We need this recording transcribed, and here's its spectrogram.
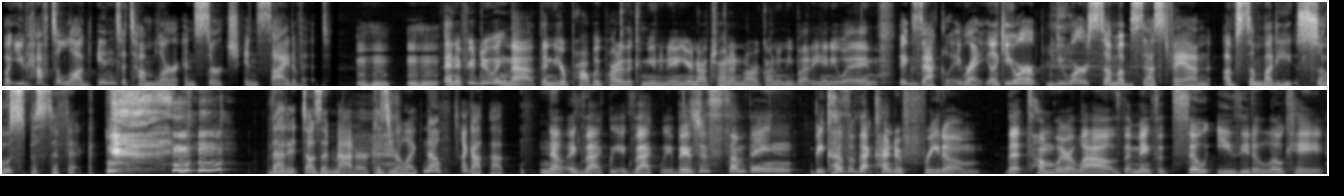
but you'd have to log into Tumblr and search inside of it. Mm-hmm, mm-hmm. And if you're doing that, then you're probably part of the community and you're not trying to narc on anybody anyway. Exactly. Right. Like you are you are some obsessed fan of somebody so specific that it doesn't matter because you're like, no, I got that. No, exactly, exactly. There's just something because of that kind of freedom that Tumblr allows that makes it so easy to locate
